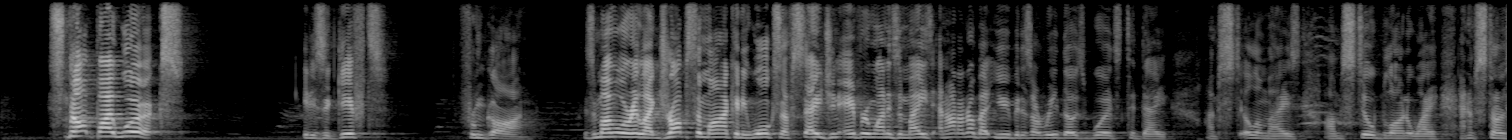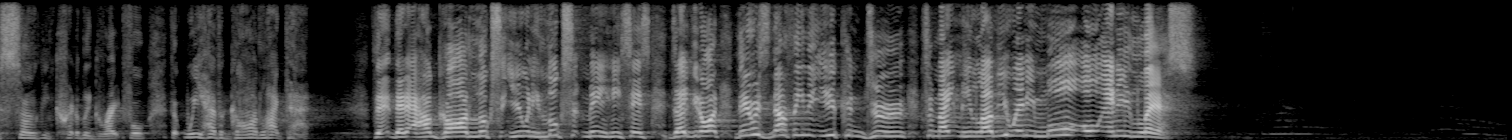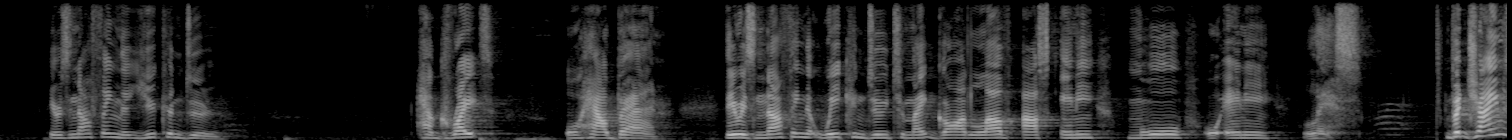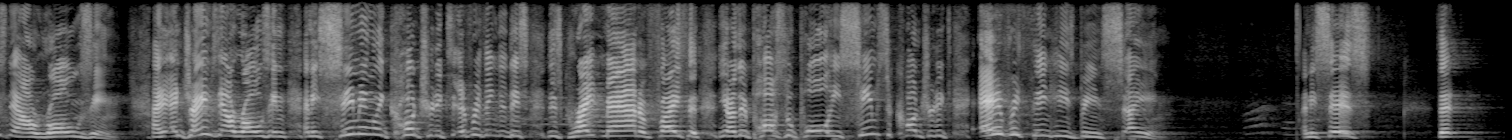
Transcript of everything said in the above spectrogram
It's not by works, it is a gift from God. There's a moment where he like drops the mic and he walks off stage and everyone is amazed. And I don't know about you, but as I read those words today, I'm still amazed. I'm still blown away. And I'm so, so incredibly grateful that we have a God like that. That, that our God looks at you and he looks at me and he says, Dave, you know what? There is nothing that you can do to make me love you any more or any less. There is nothing that you can do, how great or how bad. There is nothing that we can do to make God love us any more or any less. But James now rolls in. And, and, James now rolls in and he seemingly contradicts everything that this, this great man of faith and, you know, the Apostle Paul, he seems to contradict everything he's been saying. And he says that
